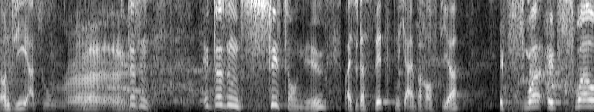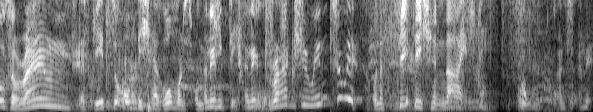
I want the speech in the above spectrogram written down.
Und die Atom... It doesn't, it doesn't sit on you. Weißt du, das sitzt nicht einfach auf dir. It, swell, it swells around you. Das geht so um dich herum und es And umgibt it, dich. and it drags you into it. Und es zieht dich hinein. And, and, it,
